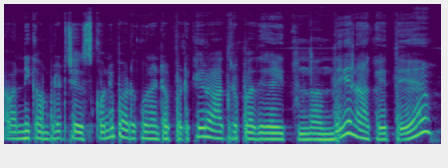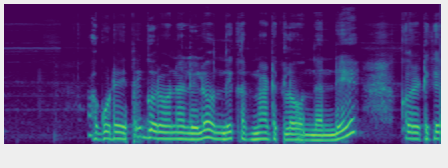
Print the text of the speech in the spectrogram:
అవన్నీ కంప్లీట్ చేసుకొని పడుకునేటప్పటికి రాత్రి పది అవుతుందండి నాకైతే. ఆ గుడి అయితే గురవనల్లిలో ఉంది కర్ణాటకలో ఉందండి. కొరటికి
